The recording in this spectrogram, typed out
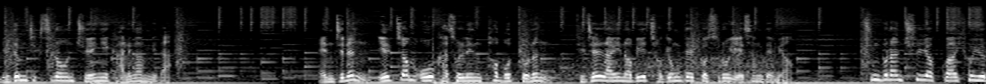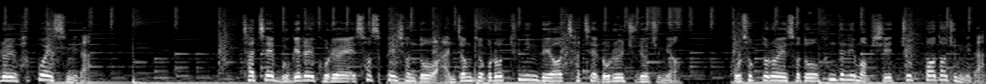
믿음직스러운 주행이 가능합니다. 엔진은 1.5 가솔린 터보 또는 디젤 라인업이 적용될 것으로 예상되며 충분한 출력과 효율을 확보했습니다. 차체 무게를 고려해 서스펜션도 안정적으로 튜닝되어 차체 롤을 줄여주며 고속도로에서도 흔들림 없이 쭉 뻗어줍니다.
